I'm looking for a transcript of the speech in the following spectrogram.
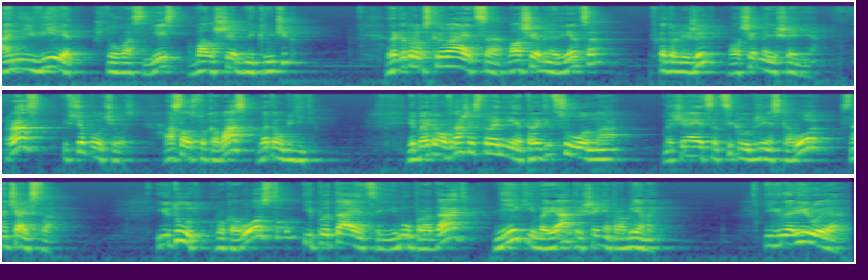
Они верят, что у вас есть волшебный ключик, за которым скрывается волшебная дверца, в которой лежит волшебное решение. Раз, и все получилось. Осталось только вас в этом убедить. И поэтому в нашей стране традиционно начинается цикл убеждения с кого? С начальства. Идут к руководству и пытаются ему продать некий вариант решения проблемы. Игнорируя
